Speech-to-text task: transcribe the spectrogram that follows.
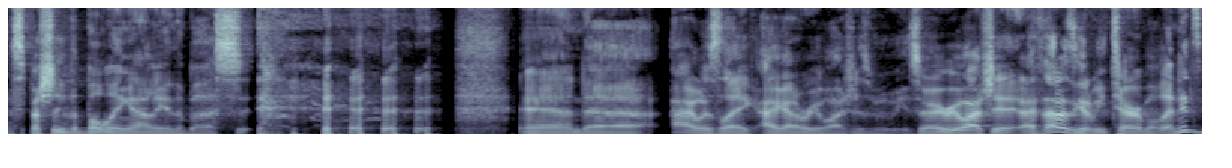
especially the bowling alley in the bus. and uh, I was like, I gotta rewatch this movie. So I rewatched it. I thought it was gonna be terrible, and it's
